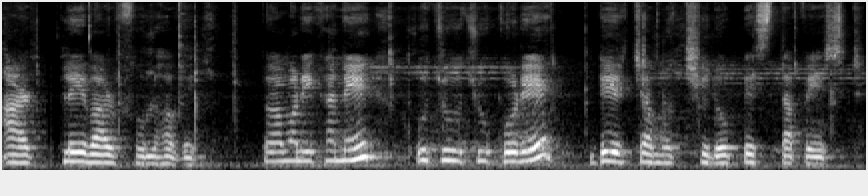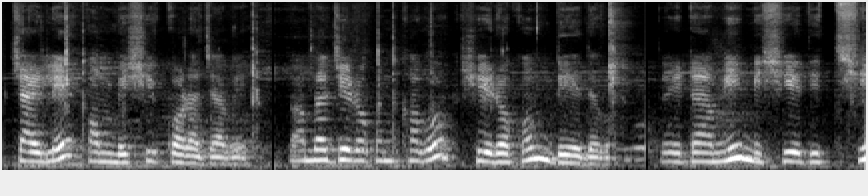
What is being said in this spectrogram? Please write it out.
আর ফ্লেভারফুল হবে। তো আমার এখানে উঁচু উঁচু করে দেড় চামচ ছিল পেস্তা পেস্ট। চাইলে কম বেশি করা যাবে। তো আমরা যেরকম খাব সেই রকম দিয়ে দেব। তো এটা আমি মিশিয়ে দিচ্ছি।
